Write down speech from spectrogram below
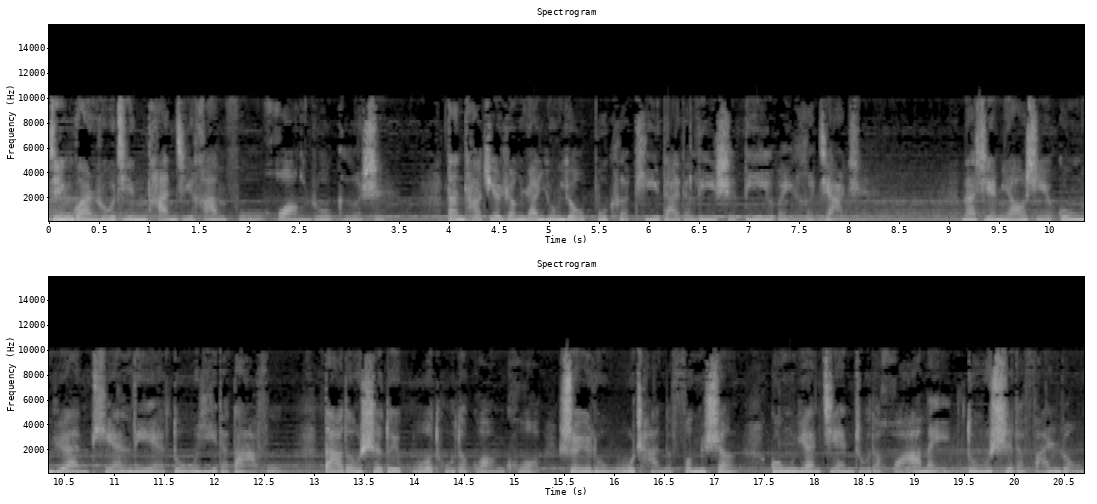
尽管如今谈及汉赋恍如隔世，但它却仍然拥有不可替代的历史地位和价值。那些描写宫苑、田猎、都邑的大赋，大都是对国土的广阔、水陆物产的丰盛、宫苑建筑的华美、都市的繁荣，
